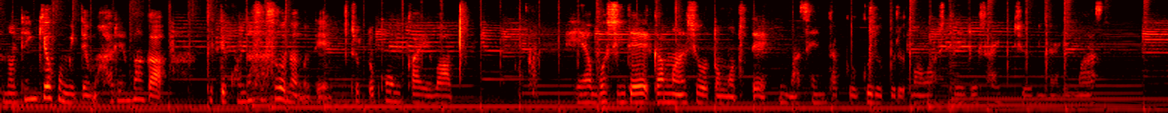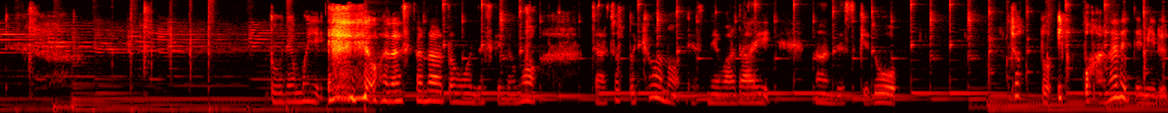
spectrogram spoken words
あの天気予報見ても晴れ間が出てこなさそうなのでちょっと今回は部屋干しで我慢しようと思って今洗濯ぐるぐる回している最中になります。どうでもいい お話かなと思うんですけどもじゃあちょっと今日のですね話題なんですけどちょっと一歩離れてみるっ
